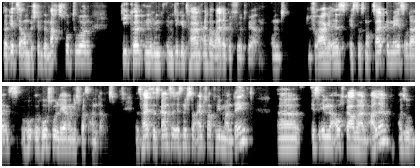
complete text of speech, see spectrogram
da geht es ja um bestimmte Machtstrukturen, die könnten im, im Digitalen einfach weitergeführt werden. Und die Frage ist, ist es noch zeitgemäß oder ist Hochschullehre nicht was anderes? Das heißt, das Ganze ist nicht so einfach, wie man denkt, äh, ist eben eine Aufgabe an alle. Also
